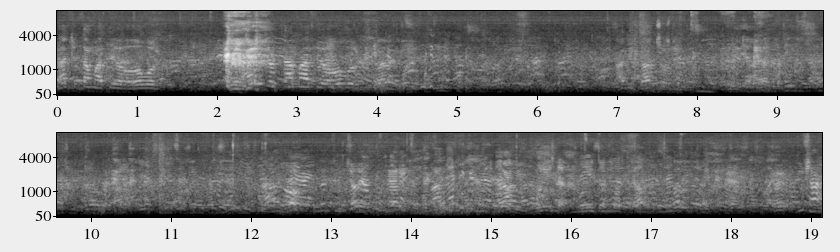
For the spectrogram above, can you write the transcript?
Načo Mateo hovor? Načo tam hovor? Ani začo ne. Ano, čovjek u karicu, znači, pravi. Dušan?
